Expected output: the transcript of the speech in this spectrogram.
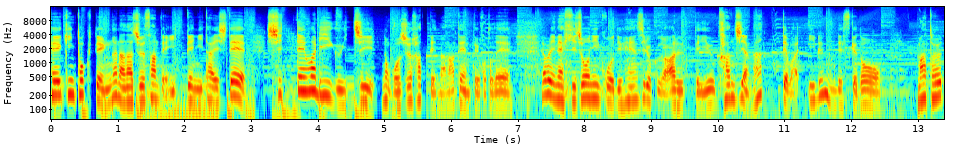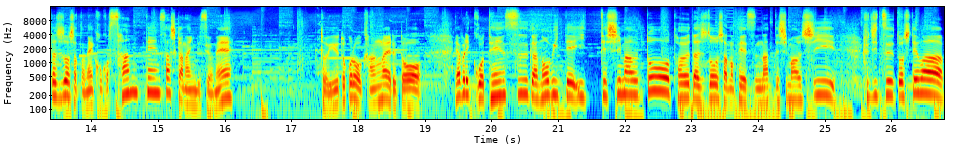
平均得点が73.1点に対して失点はリーグ1位の58.7点ということでやっぱりね非常にこうディフェンス力があるっていう感じにはなってはいるんですけどまあトヨタ自動車とねここ3点差しかないんですよね。というところを考えるとやっぱりこう点数が伸びていってってしまうとトヨタ自動車のペースになってしまうし富士通としては、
